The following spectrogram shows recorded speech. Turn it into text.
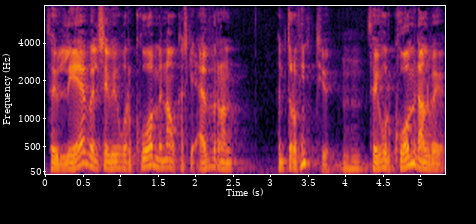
þau level sem við vorum komin á kannski evran 150 þau voru komin alveg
